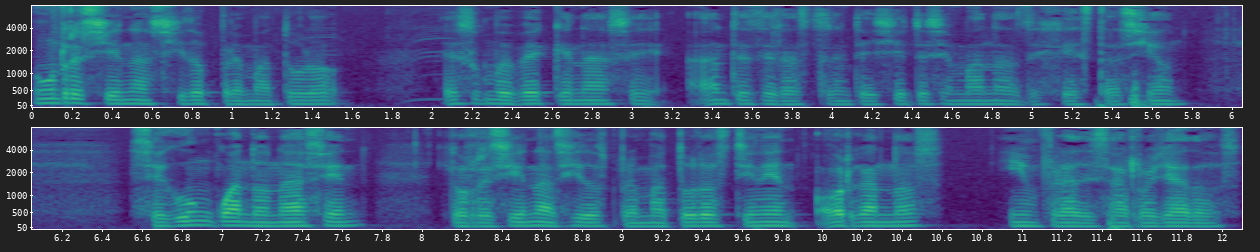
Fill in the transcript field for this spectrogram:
Un recién nacido prematuro es un bebé que nace antes de las 37 semanas de gestación. Según cuando nacen, los recién nacidos prematuros tienen órganos infradesarrollados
